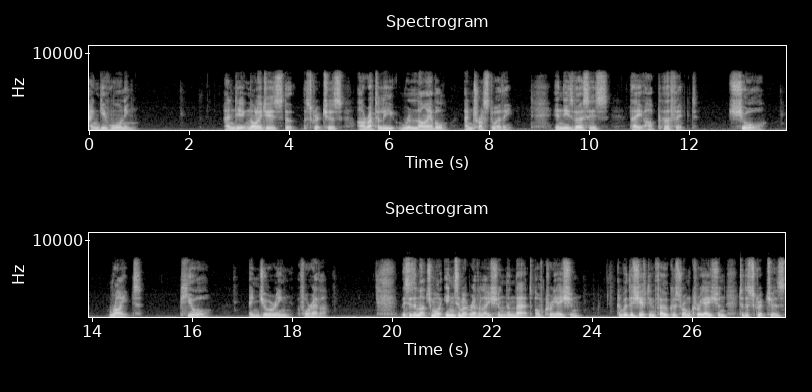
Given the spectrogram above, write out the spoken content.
and give warning and he acknowledges that the scriptures are utterly reliable and trustworthy. In these verses, they are perfect, sure, right, pure, enduring forever. This is a much more intimate revelation than that of creation. And with the shift in focus from creation to the scriptures,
